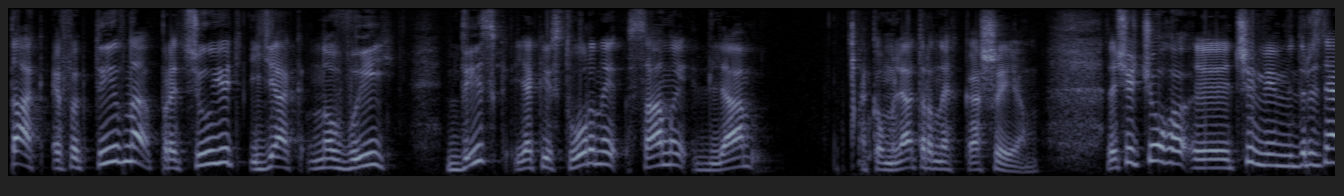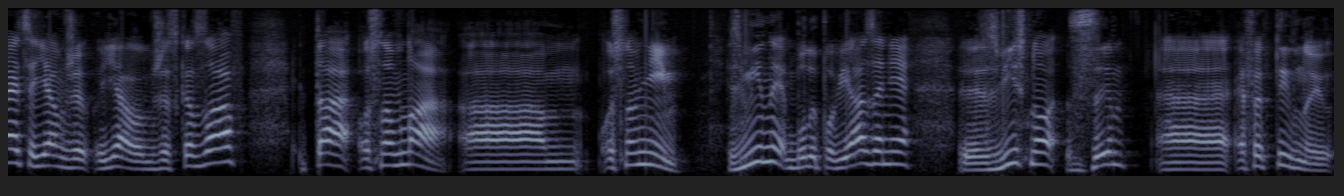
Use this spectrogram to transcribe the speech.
так ефективно працюють, як новий диск, який створений саме для акумуляторних КШМ. За що чого, е, чим він відрізняється, я вже, я вам вже сказав. Та основна, м, основні Зміни були пов'язані, е, звісно, з е, ефективною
